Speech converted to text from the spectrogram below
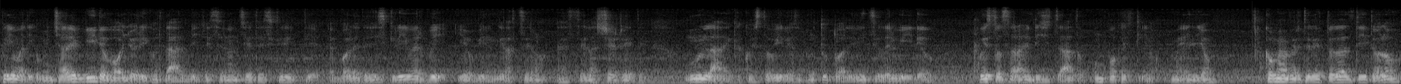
Prima di cominciare il video voglio ricordarvi che se non siete iscritti e volete iscrivervi io vi ringrazierò e se lascerete un like a questo video soprattutto all'inizio del video questo sarà indicizzato un pochettino meglio come avrete letto dal titolo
